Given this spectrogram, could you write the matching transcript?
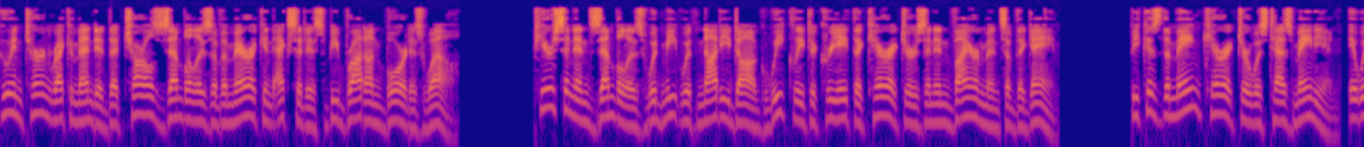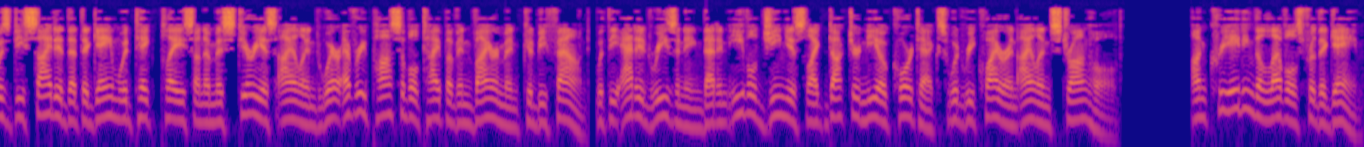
who in turn recommended that Charles Zembillas of American Exodus be brought on board as well. Pearson and Zembillas would meet with Naughty Dog weekly to create the characters and environments of the game. Because the main character was Tasmanian, it was decided that the game would take place on a mysterious island where every possible type of environment could be found, with the added reasoning that an evil genius like Dr. Neo Cortex would require an island stronghold. On creating the levels for the game,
